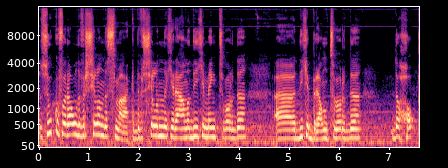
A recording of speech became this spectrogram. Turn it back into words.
zoeken vooral de verschillende smaken, de verschillende granen die gemengd worden, uh, die gebrand worden, de hop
